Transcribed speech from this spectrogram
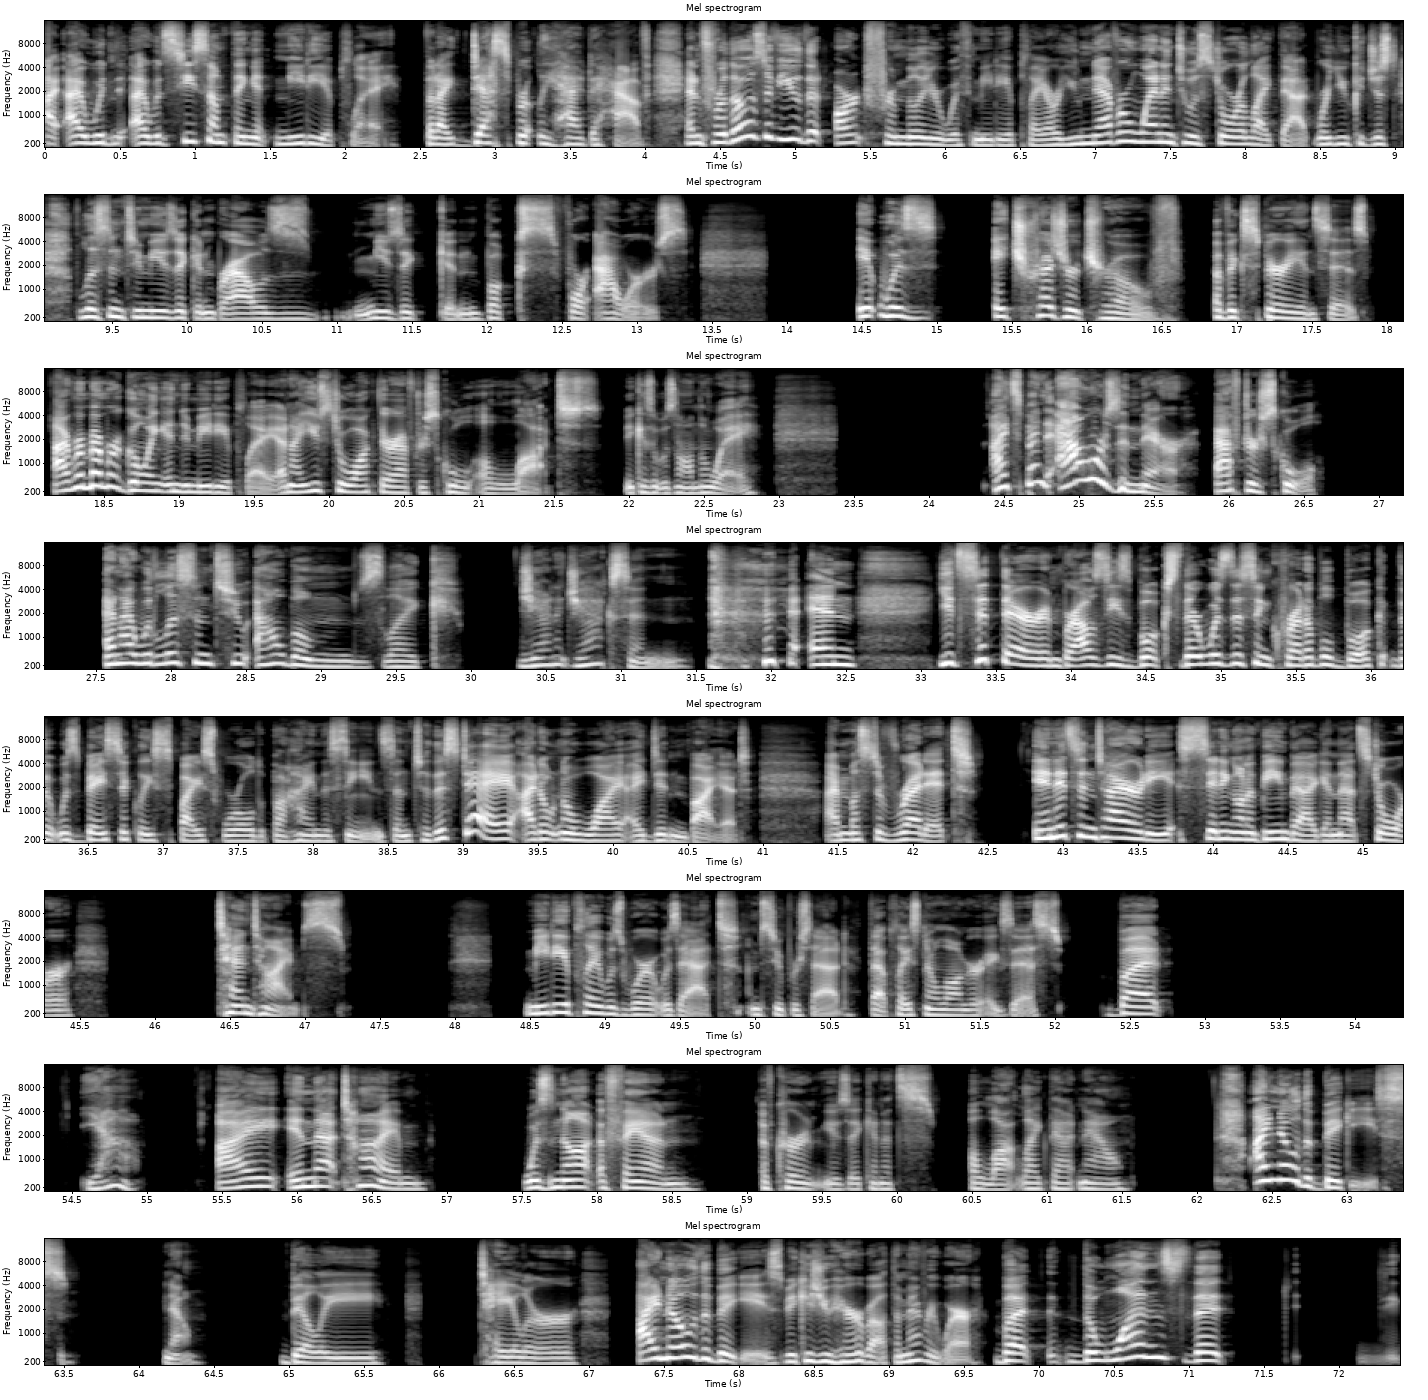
I, I would I would see something at Media Play that I desperately had to have. And for those of you that aren't familiar with Media Play, or you never went into a store like that where you could just listen to music and browse music and books for hours, it was a treasure trove of experiences. I remember going into Media Play, and I used to walk there after school a lot because it was on the way. I'd spend hours in there after school. And I would listen to albums like Janet Jackson. and you'd sit there and browse these books. There was this incredible book that was basically Spice World behind the scenes. And to this day, I don't know why I didn't buy it. I must have read it in its entirety sitting on a beanbag in that store 10 times. Media Play was where it was at. I'm super sad. That place no longer exists. But yeah, I, in that time, was not a fan of current music, and it's a lot like that now. I know the biggies, you know, Billie, Taylor. I know the biggies because you hear about them everywhere. But the ones that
